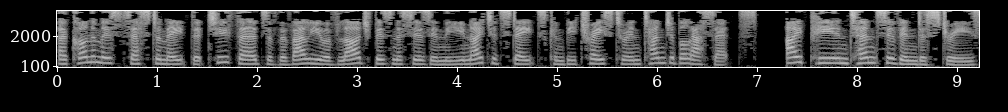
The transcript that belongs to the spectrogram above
Economists estimate that two-thirds of the value of large businesses in the United States can be traced to intangible assets. IP-intensive industries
